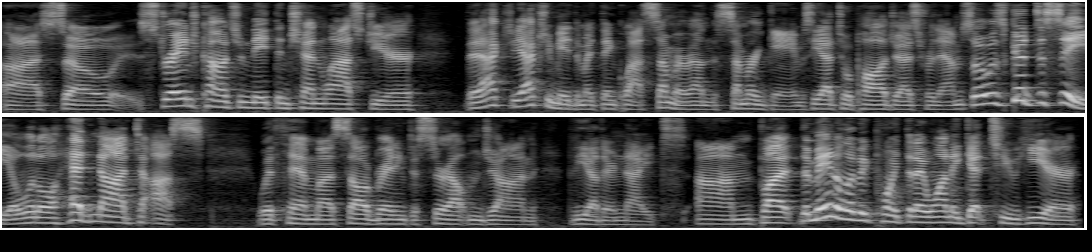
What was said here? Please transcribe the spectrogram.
Uh, so strange comments from Nathan Chen last year. They actually actually made them, I think, last summer around the summer games. He had to apologize for them, so it was good to see a little head nod to us with him uh, celebrating to Sir Elton John the other night. Um, but the main Olympic point that I want to get to here,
